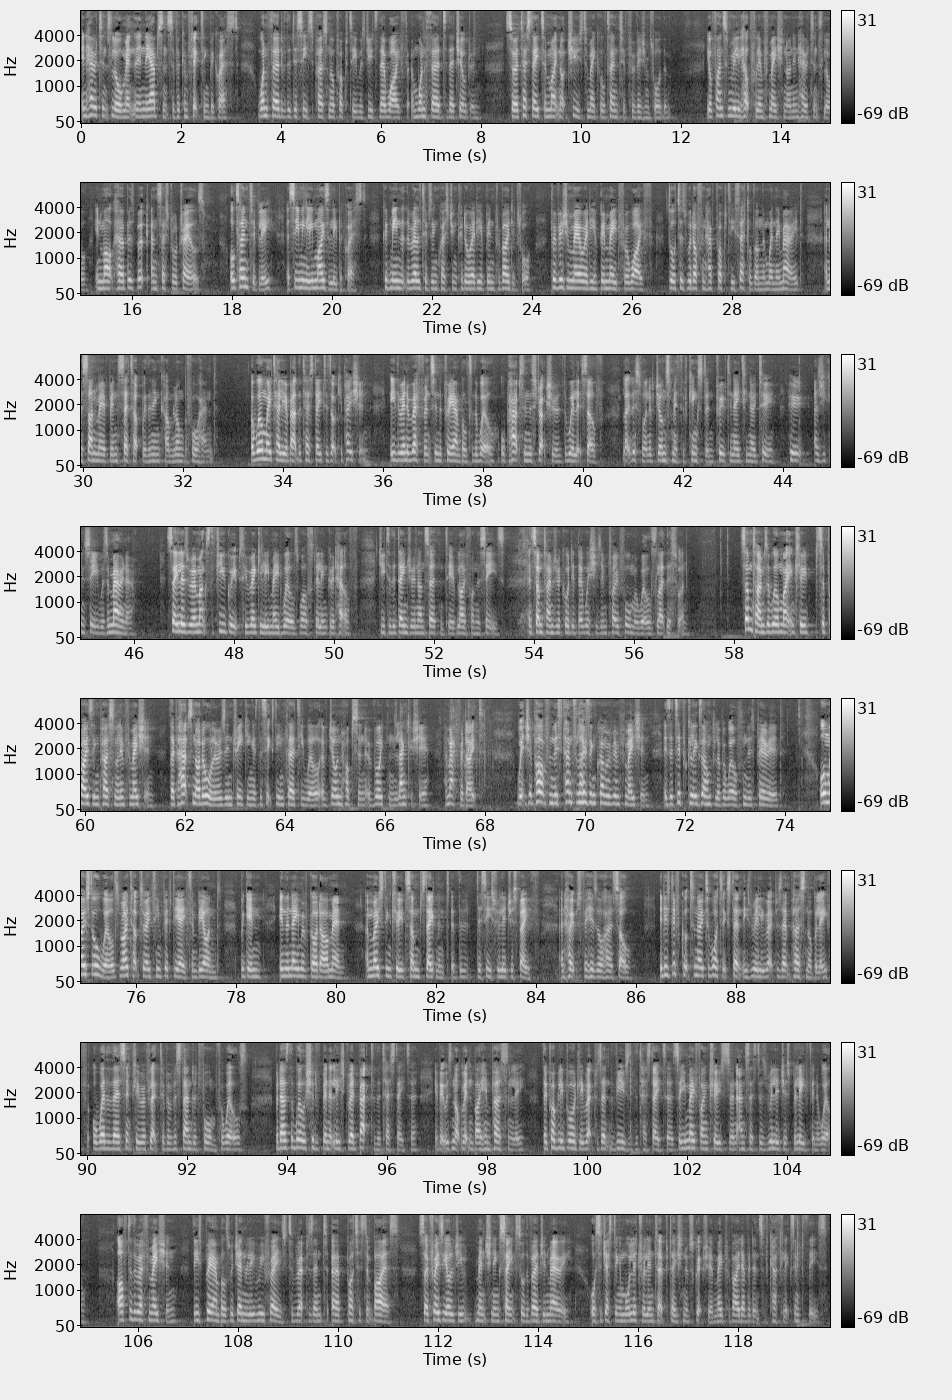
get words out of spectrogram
Inheritance law meant that in the absence of a conflicting bequest, One third of the deceased's personal property was due to their wife and one third to their children, so a testator might not choose to make alternative provision for them. You'll find some really helpful information on inheritance law in Mark Herber's book Ancestral Trails. Alternatively, a seemingly miserly bequest could mean that the relatives in question could already have been provided for. Provision may already have been made for a wife. Daughters would often have property settled on them when they married, and a son may have been set up with an income long beforehand. A will may tell you about the testator's occupation either in a reference in the preamble to the will or perhaps in the structure of the will itself, like this one of John Smith of Kingston, proved in 1802, who, as you can see, was a mariner. Sailors were amongst the few groups who regularly made wills while still in good health, due to the danger and uncertainty of life on the seas, and sometimes recorded their wishes in pro forma wills like this one. Sometimes a will might include surprising personal information, though perhaps not all are as intriguing as the 1630 will of John Hobson of Royton, Lancashire, hermaphrodite, which, apart from this tantalising crumb of information, is a typical example of a will from this period. Almost all wills, right up to 1858 and beyond, begin in the name of God, Amen, and most include some statement of the deceased's religious faith and hopes for his or her soul. It is difficult to know to what extent these really represent personal belief or whether they're simply reflective of a standard form for wills. But as the will should have been at least read back to the testator, if it was not written by him personally, they probably broadly represent the views of the testator, so you may find clues to an ancestor's religious belief in a will. After the Reformation, these preambles were generally rephrased to represent a Protestant bias, so phraseology mentioning saints or the Virgin Mary or suggesting a more literal interpretation of Scripture may provide evidence of Catholic sympathies.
